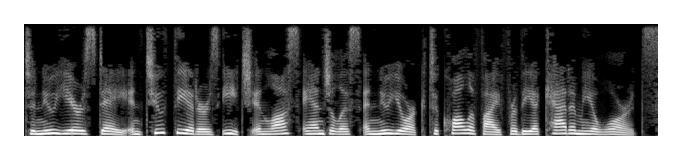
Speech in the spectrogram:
to New Year's Day in two theaters each in Los Angeles and New York to qualify for the Academy Awards.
